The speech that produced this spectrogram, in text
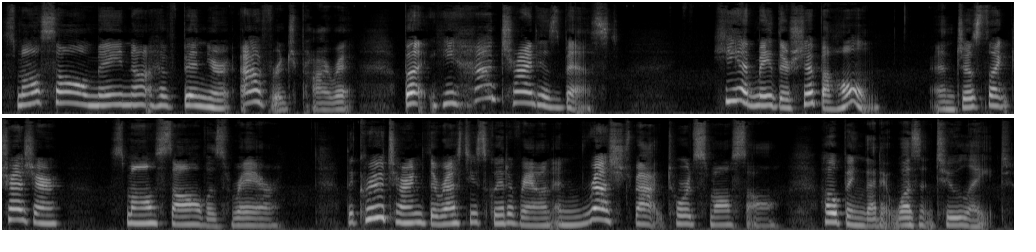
Small Saul may not have been your average pirate, but he had tried his best. He had made their ship a home, and just like treasure, Small Saul was rare. The crew turned the rusty squid around and rushed back towards Small Saul, hoping that it wasn't too late.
